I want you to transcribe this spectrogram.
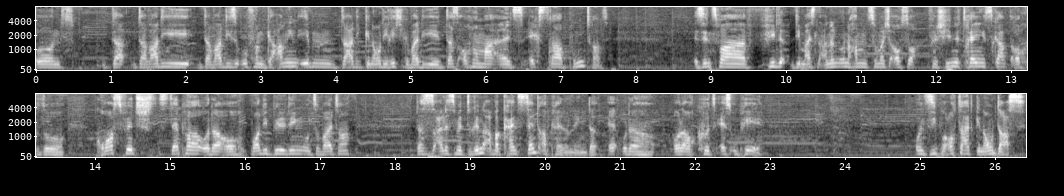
Und da, da, war die, da war diese Uhr von Garmin eben da die, genau die richtige, weil die das auch nochmal als extra Punkt hat. Es sind zwar viele, die meisten anderen Uhren haben zum Beispiel auch so verschiedene Trainings gehabt, auch so Crossfit, Stepper oder auch Bodybuilding und so weiter. Das ist alles mit drin, aber kein Stand-Up-Paddling äh, oder, oder auch kurz SUP. Und sie brauchte halt genau das.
